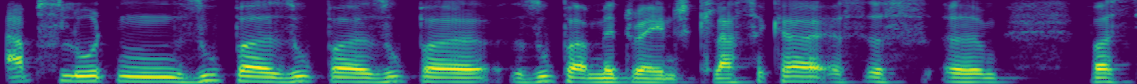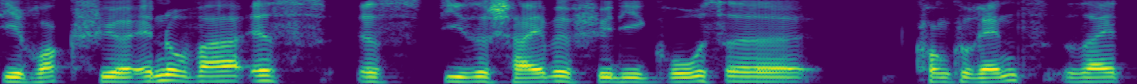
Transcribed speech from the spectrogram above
absoluten super, super, super, super Midrange-Klassiker. Es ist, ähm, was die Rock für Innova ist, ist diese Scheibe für die große Konkurrenz seit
